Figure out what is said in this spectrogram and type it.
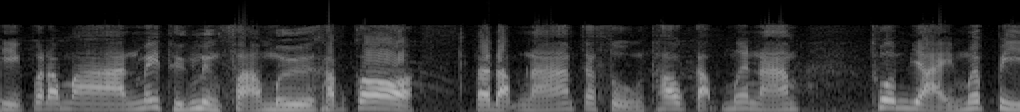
อีกประมาณไม่ถึง 1 ฝ่ามือครับ ก็ระดับน้ำจะสูงเท่ากับเมื่อน้ำท่วมใหญ่เมื่อปี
